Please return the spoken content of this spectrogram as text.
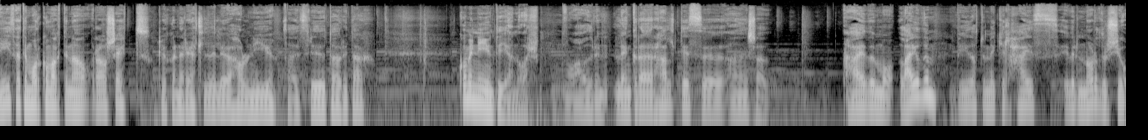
Ný, þetta er morgunvaktin á rás 1, klukkan er réttliðilega hálf nýju, það er þriðu dagur í dag, komið 9. janúar. Og áður en lengra er haldið uh, aðeins að hæðum og læðum, við áttum mikil hæð yfir norðursjó,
